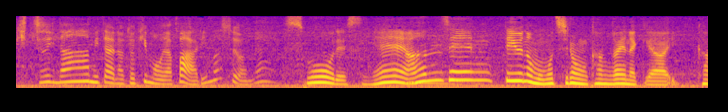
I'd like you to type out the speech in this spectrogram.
きついなみたいな時もやっぱありますよね。そうですね安全っていうのももちろん考えなきゃ考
